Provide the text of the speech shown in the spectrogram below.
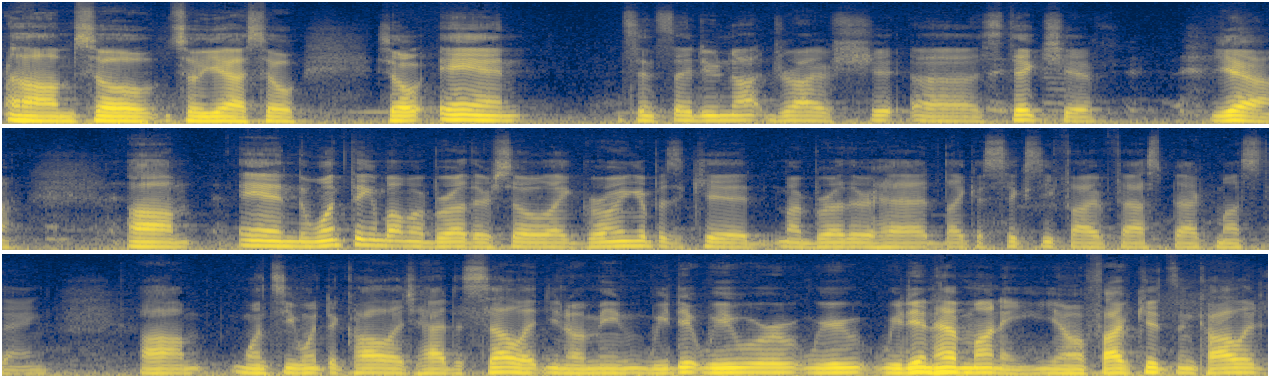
Um, so so yeah. So so and since I do not drive uh, stick shift, yeah. Um, and the one thing about my brother, so like growing up as a kid, my brother had like a '65 fastback Mustang. Um, once he went to college, had to sell it. You know, I mean, we did. We were we we didn't have money. You know, five kids in college.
